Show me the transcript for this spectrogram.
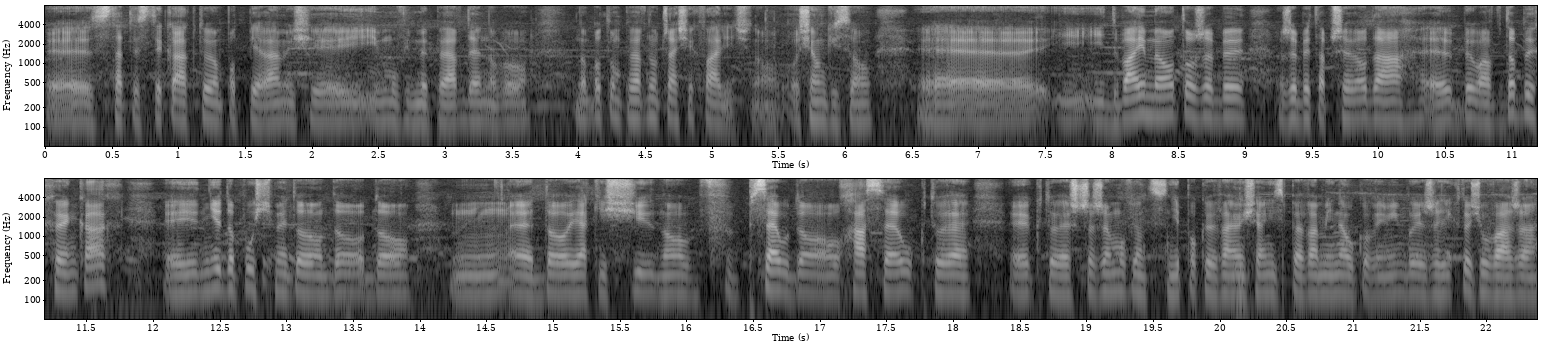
e, statystyka, którą podpieramy się i, mówimy prawdę, no bo, no bo tą prawdą trzeba się chwalić. No, osiągi są e, i, i dbajmy o to, żeby, żeby ta przyroda e, była w dobrych rękach. Nie dopuśćmy do, do, do, mm, do jakichś no, pseudo haseł, które, które szczerze mówiąc nie pokrywają się ani z prawami naukowymi, bo jeżeli ktoś uważa,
